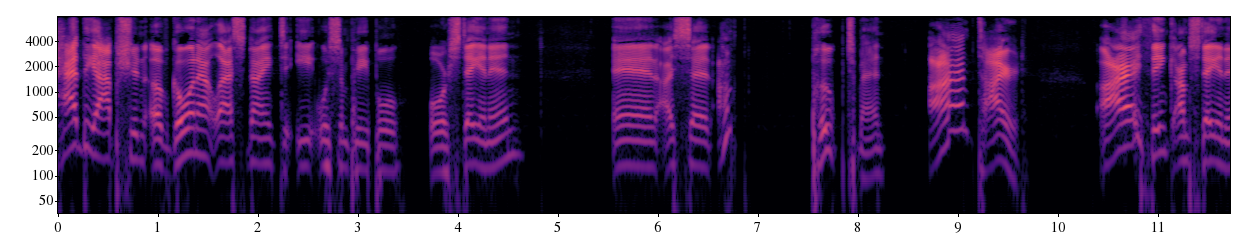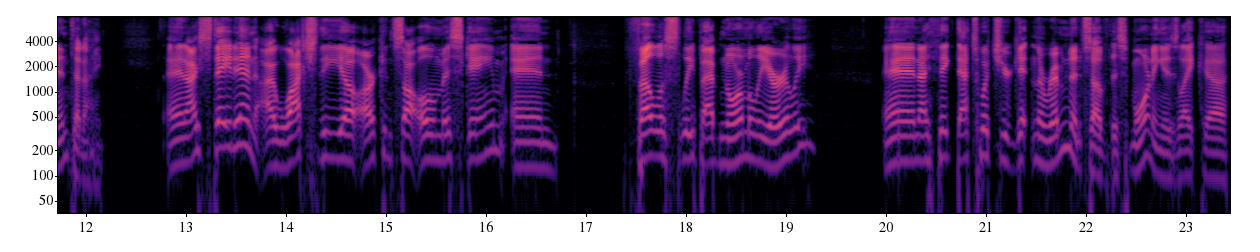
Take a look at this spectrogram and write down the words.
had the option of going out last night to eat with some people or staying in. And I said, I'm pooped, man. I'm tired. I think I'm staying in tonight. And I stayed in. I watched the uh, Arkansas Ole Miss game and fell asleep abnormally early. And I think that's what you're getting the remnants of this morning is like uh,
